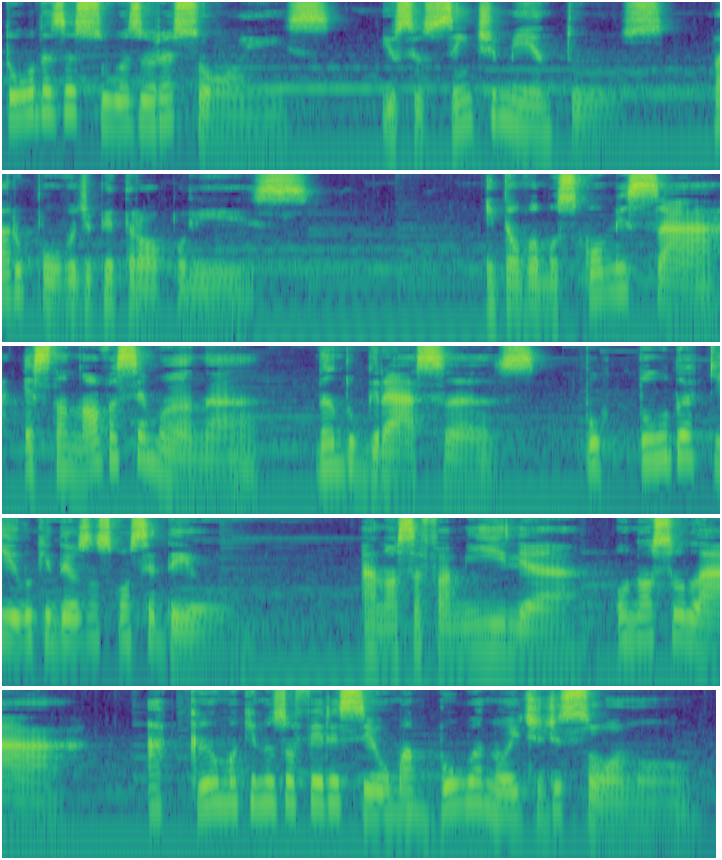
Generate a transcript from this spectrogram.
todas as suas orações e os seus sentimentos para o povo de Petrópolis. Então vamos começar esta nova semana dando graças por tudo aquilo que Deus nos concedeu. A nossa família, o nosso lar, a cama que nos ofereceu uma boa noite de sono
